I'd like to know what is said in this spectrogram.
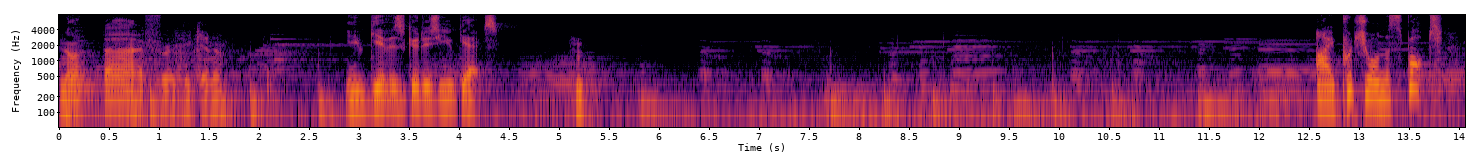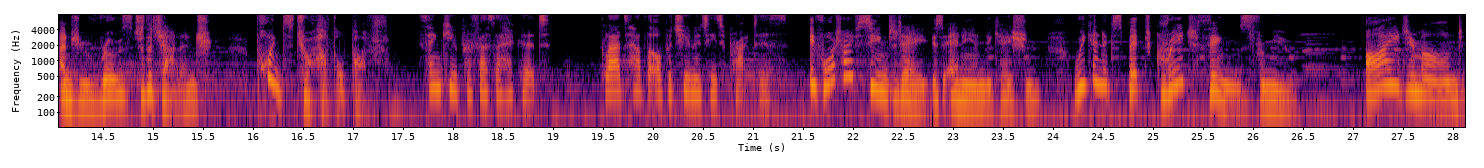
Not bad for a beginner. You give as good as you get. I put you on the spot, and you rose to the challenge. Points to Hufflepuff. Thank you, Professor Hecat. Glad to have the opportunity to practice. If what I've seen today is any indication, we can expect great things from you. I demand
